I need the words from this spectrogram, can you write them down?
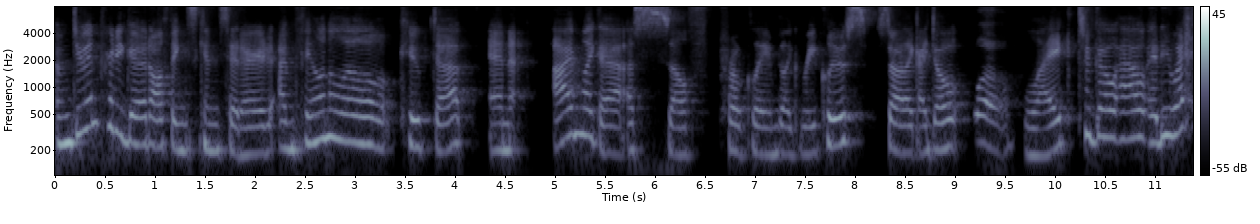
I'm doing pretty good, all things considered. I'm feeling a little cooped up, and I'm like a, a self-proclaimed like recluse, so like I don't Whoa. like to go out anyway.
